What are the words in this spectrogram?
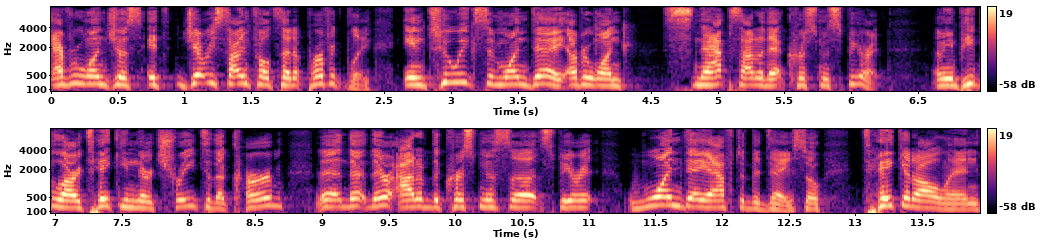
everyone just, it, Jerry Seinfeld said it perfectly. In two weeks and one day, everyone snaps out of that Christmas spirit. I mean, people are taking their tree to the curb. They're out of the Christmas uh, spirit one day after the day. So take it all in,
